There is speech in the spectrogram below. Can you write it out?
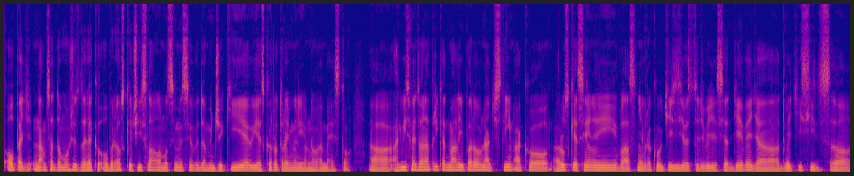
Opäť nám sa to môže zdať ako obrovské číslo, ale musíme si uvedomiť, že Kiev je skoro 3 miliónové mesto. Ak by sme to napríklad mali porovnať s tým, ako ruské síly vlastne v roku 1999 a 2000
